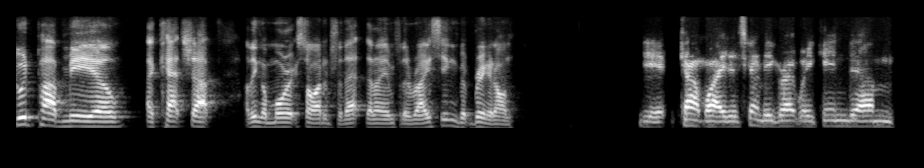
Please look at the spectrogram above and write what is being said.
good pub meal, a catch up. I think I'm more excited for that than I am for the racing. But bring it on. Yeah, can't wait. It's going to be a great weekend. Um,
